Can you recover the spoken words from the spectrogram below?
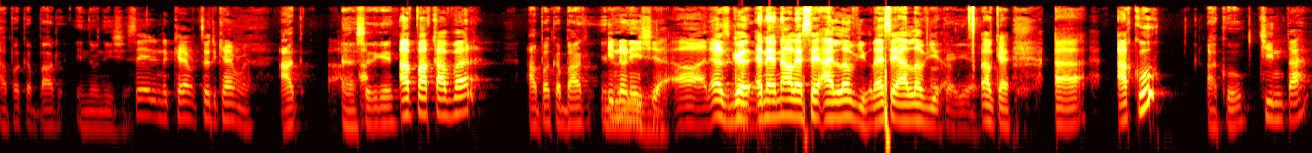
Apa kabar Indonesia? Say it in the cam- to the camera. Ak- uh, say it again. Apa kabar Apa kabar Indonesia? Ah, that's good. And then now let's say I love you. Let's say I love you. Okay, yeah. Okay. Uh, aku Aku cinta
